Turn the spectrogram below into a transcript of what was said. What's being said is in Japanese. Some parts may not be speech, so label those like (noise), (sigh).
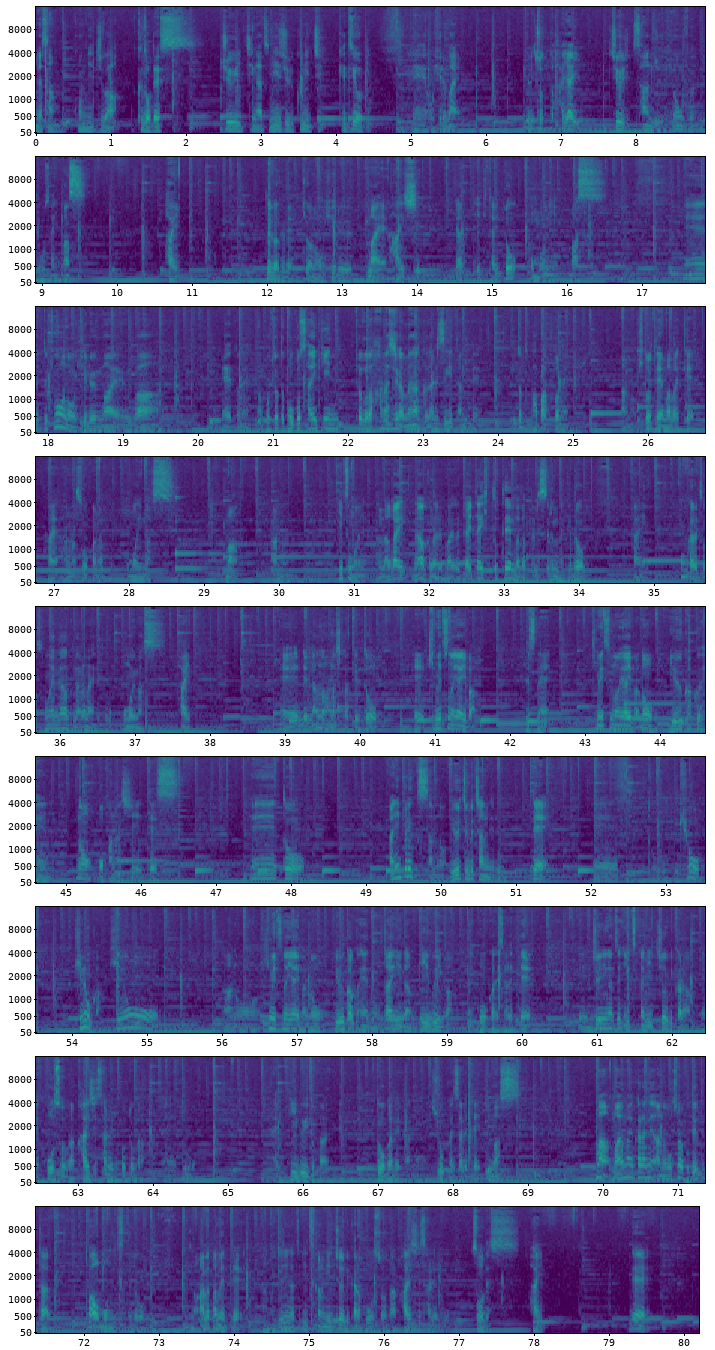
皆さんこんにちは。工藤です。11月29日月曜日、えー、お昼前。よりちょっと早い。10時34分でございます。はい。というわけで今日のお昼前配信やっていきたいと思います。えっ、ー、と今日のお昼前はえっ、ー、とねちょっとここ最近ちょっと話が長くなりすぎたんでちょっとパパッとねあの一テーマだけ、はい、話そうかなと思います。まああのいつもね長い長くなる場合は大体ヒットテーマだったりするんだけど、はい、今回はちょっとそんなに長くならないと思います。はいえー、で何の話かっていうと「えー、鬼滅の刃」ですね「鬼滅の刃」の遊郭編のお話です。えっ、ー、とアニプレックスさんの YouTube チャンネルでえっ、と今日昨日か？昨日あの「鬼滅の刃」の遊郭編の第2弾 PV が公開されて12月5日日曜日から放送が開始されることが、えーとはい、PV とか動画であの紹介されています。まあ前々からねあのおそらく出てたとは思うんですけど、まあ、改めてあの12月5日の日曜日から放送が開始されるそうです。はい、で、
